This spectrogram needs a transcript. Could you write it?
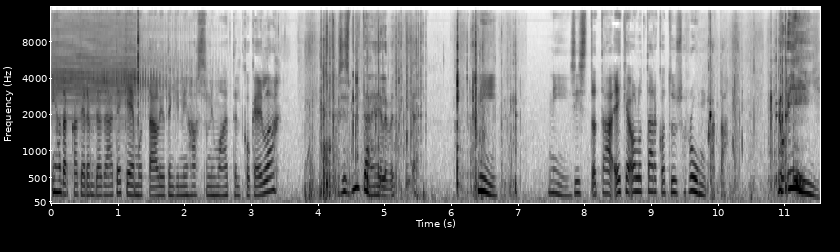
ihan tarkkaan tiedä mitä tää tekee, mutta tää oli jotenkin niin hassu, niin mä ajattelin, että kokeillaan. Siis mitä helvettiä? Niin. Niin, siis tota, eikä ollut tarkoitus runkata. No ei,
